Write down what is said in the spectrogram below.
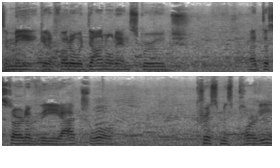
to meet, get a photo with Donald and Scrooge at the start of the actual Christmas party.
